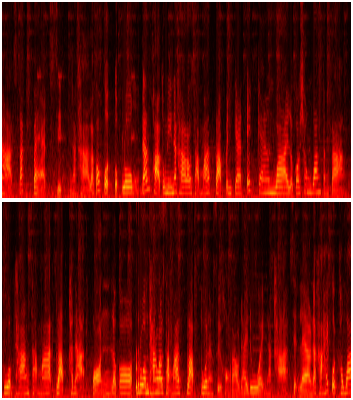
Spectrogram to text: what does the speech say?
นาดสัก 80 นะคะ แล้วก็กดตกลง ด้านขวาตรงนี้นะคะ เราสามารถปรับเป็นแกน x แกน y แล้วก็ช่องว่างต่างๆ รวมทั้งสามารถปรับขนาดฟอนต์แล้วก็รวมทั้งเราสามารถปรับตัวหนังสือของเราได้ด้วยนะคะ เสร็จแล้วนะคะ ให้กดคำว่า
